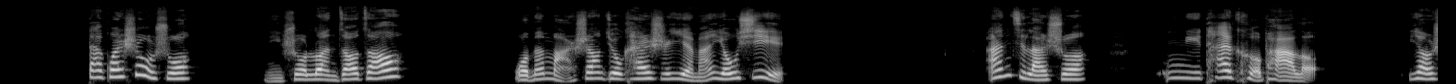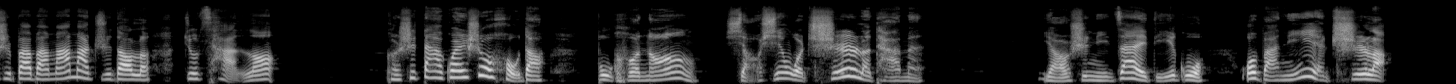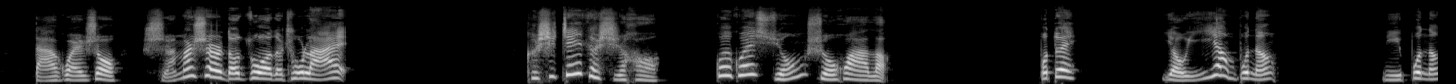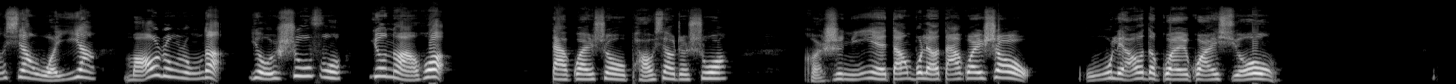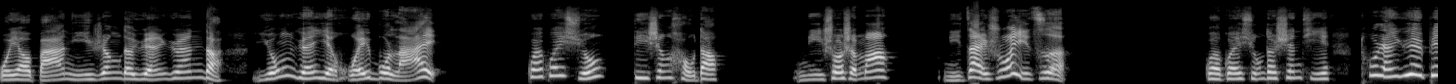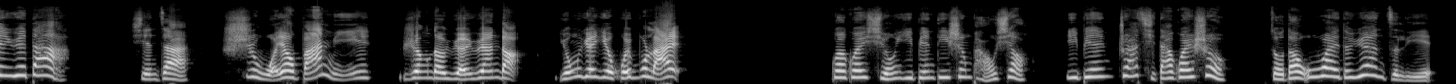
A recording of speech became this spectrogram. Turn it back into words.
大怪兽说：“你说乱糟糟？我们马上就开始野蛮游戏。”安吉拉说：“你太可怕了，要是爸爸妈妈知道了，就惨了。”可是大怪兽吼道：“不可能！小心我吃了他们！要是你再嘀咕，我把你也吃了。”大怪兽什么事儿都做得出来。可是这个时候，乖乖熊说话了：“不对。”有一样不能，你不能像我一样毛茸茸的，又舒服又暖和。大怪兽咆哮着说：“可是你也当不了大怪兽，无聊的乖乖熊！我要把你扔得远远的，永远也回不来。”乖乖熊低声吼道：“你说什么？你再说一次。”乖乖熊的身体突然越变越大，现在是我要把你扔得远远的，永远也回不来。乖乖熊一边低声咆哮，一边抓起大怪兽，走到屋外的院子里。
